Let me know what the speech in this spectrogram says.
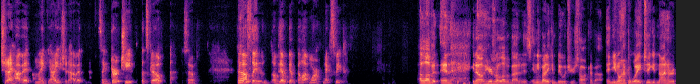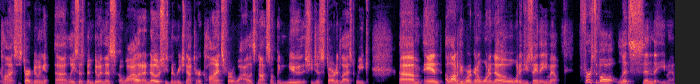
Should I have it? I'm like, yeah, you should have it. It's like dirt cheap. Let's go. So hopefully I'll be get a lot more next week. I love it. And you know, here's what I love about it is anybody can do what you're talking about. And you don't have to wait till you get 900 clients to start doing it. Uh, Lisa's been doing this a while and I know she's been reaching out to her clients for a while. It's not something new that she just started last week. Um, and a lot of people are going to want to know, well, what did you say in the email? First of all, let's send the email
